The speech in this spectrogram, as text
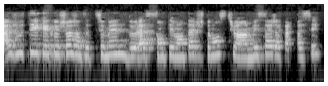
ajouter quelque chose en cette semaine de la santé mentale, justement si tu as un message à faire passer.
